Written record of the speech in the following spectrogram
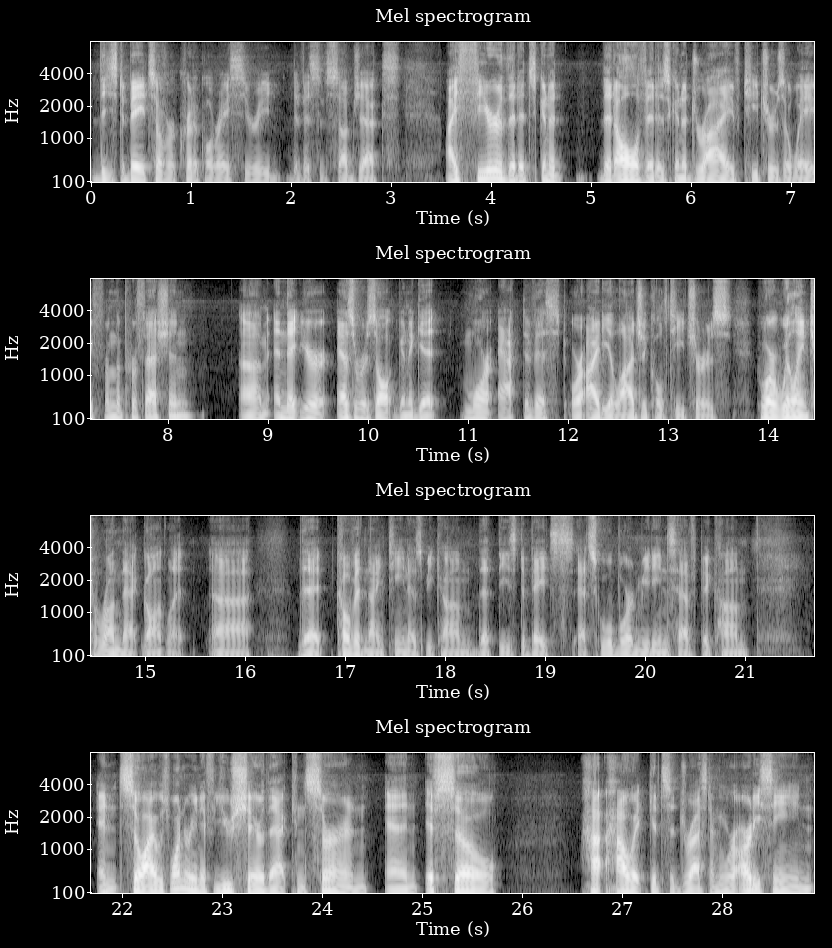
these debates over critical race theory, divisive subjects, I fear that it's going to, that all of it is going to drive teachers away from the profession. Um, and that you're, as a result, going to get more activist or ideological teachers who are willing to run that gauntlet uh, that COVID 19 has become, that these debates at school board meetings have become. And so I was wondering if you share that concern. And if so, how, how it gets addressed. I mean, we're already seeing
